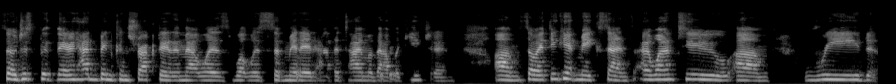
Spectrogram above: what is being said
So just but they hadn't been constructed, and that was what was submitted at the time of application. Um, so I think it makes sense. I want to um, read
